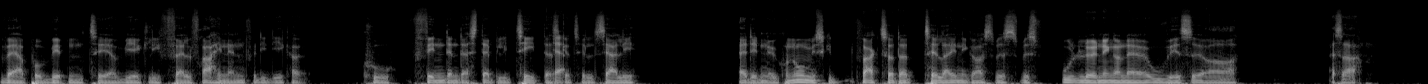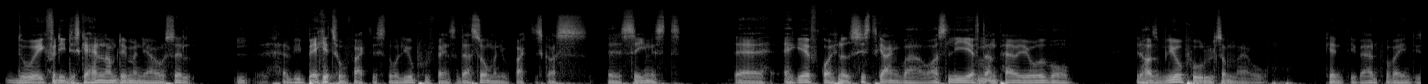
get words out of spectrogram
være på vippen til at virkelig falde fra hinanden, fordi de ikke har kunne finde den der stabilitet, der ja. skal til. Særligt er det den økonomiske faktor, der tæller ind, ikke også? Hvis, hvis lønningerne er uvisse, og altså, du er ikke fordi det skal handle om det, men jeg er jo selv, vi begge to faktisk store Liverpool-fans, og der så man jo faktisk også øh, senest, da AGF røg ned sidste gang, var jo også lige efter Mm. en periode, hvor et hold som Liverpool, som er jo kendt i verden for at være en af de,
